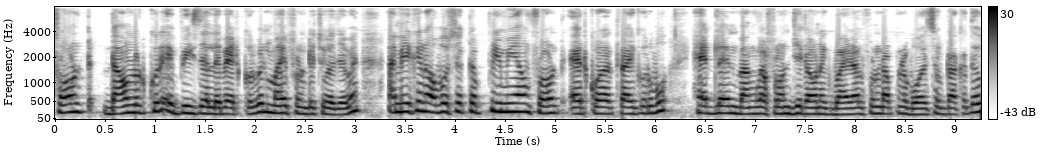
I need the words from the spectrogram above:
ফ্রন্ট ডাউনলোড করে এই পিক্সেল লেভে অ্যাড করবেন মাই ফ্রন্টে চলে যাবেন। আমি এখানে অবশ্যই একটা প্রিমিয়াম ফ্রন্ট অ্যাড করার ট্রাই করব। হেডলাইন বাংলা ফ্রন্ট যেটা অনেক ভাইরাল ফ্রন্ট আপনার ভয়েস অফ ডাকাতেও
